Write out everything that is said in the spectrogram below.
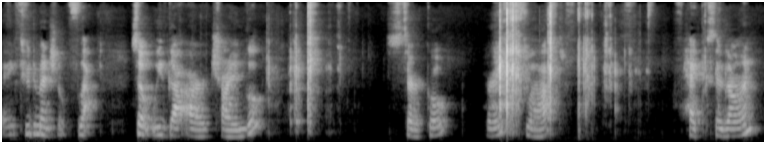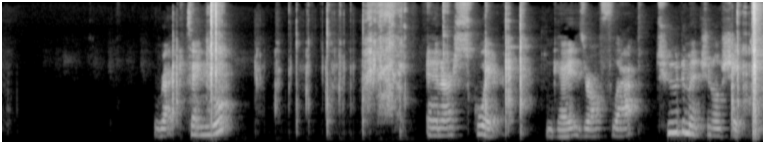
Okay? Two-dimensional, flat. So we've got our triangle, circle, right? Flat hexagon, rectangle, and our square. Okay, these are all flat, two-dimensional shapes.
